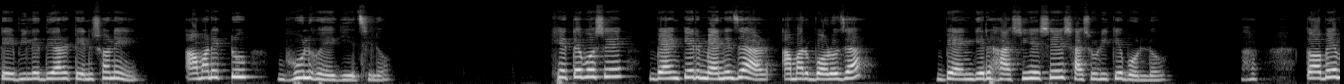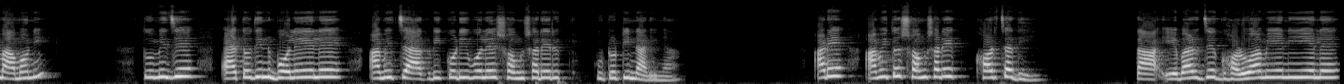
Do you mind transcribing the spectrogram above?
টেবিলে দেওয়ার টেনশনে আমার একটু ভুল হয়ে গিয়েছিল। খেতে বসে ব্যাংকের ম্যানেজার আমার বড় যা ব্যঙ্গের হাসি হেসে শাশুড়িকে বলল, তবে মামনি, তুমি যে এতদিন বলে এলে আমি চাকরি করি বলে সংসারের কুটোটি নাড়ি না। আরে, আমি তো সংসারে খরচা দিই। তা এবার যে ঘরোয়া মেয়ে নিয়ে এলে?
